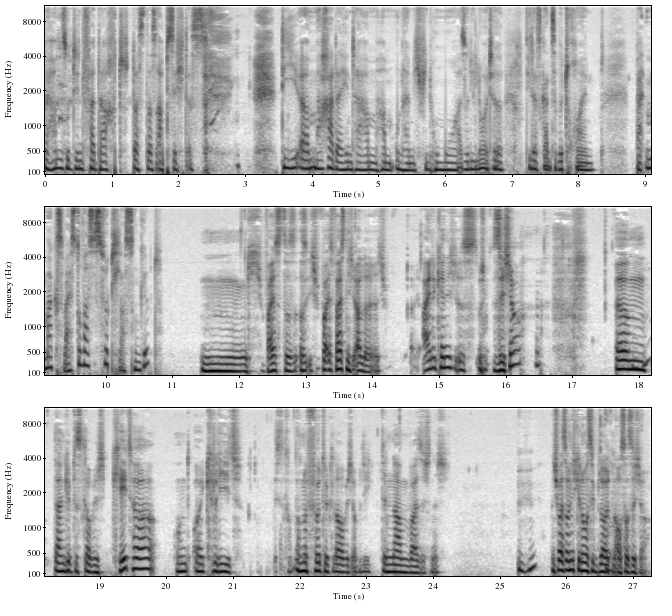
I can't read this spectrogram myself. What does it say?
Wir haben so den Verdacht, dass das Absicht ist. Die äh, Macher dahinter haben, haben unheimlich viel Humor. Also die Leute, die das Ganze betreuen. Max, weißt du, was es für Klassen gibt? Mm, ich weiß das, also ich weiß, weiß nicht alle. Ich, eine kenne ich, ist sicher. ähm, mhm. Dann gibt es, glaube ich, Keta und Euklid es kommt noch eine vierte, glaube ich, aber die, den Namen weiß ich nicht. Mhm. Ich weiß auch nicht genau, was sie bedeuten, außer sicher.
